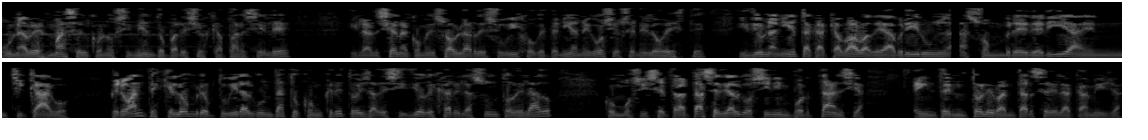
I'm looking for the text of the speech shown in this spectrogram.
Una vez más el conocimiento pareció escapársele y la anciana comenzó a hablar de su hijo que tenía negocios en el oeste y de una nieta que acababa de abrir una sombrerería en Chicago. Pero antes que el hombre obtuviera algún dato concreto, ella decidió dejar el asunto de lado como si se tratase de algo sin importancia. E intentó levantarse de la camilla.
